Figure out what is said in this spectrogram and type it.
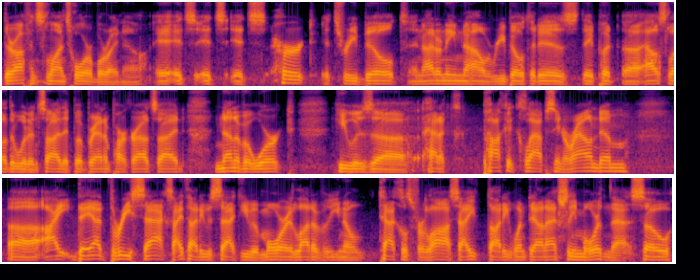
their offensive line's horrible right now. It's it's it's hurt. It's rebuilt, and I don't even know how rebuilt it is. They put uh, Alex Leatherwood inside. They put Brandon Parker outside. None of it worked. He was uh, had a pocket collapsing around him. Uh, I they had three sacks. I thought he was sacked even more. A lot of you know tackles for loss. I thought he went down actually more than that. So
